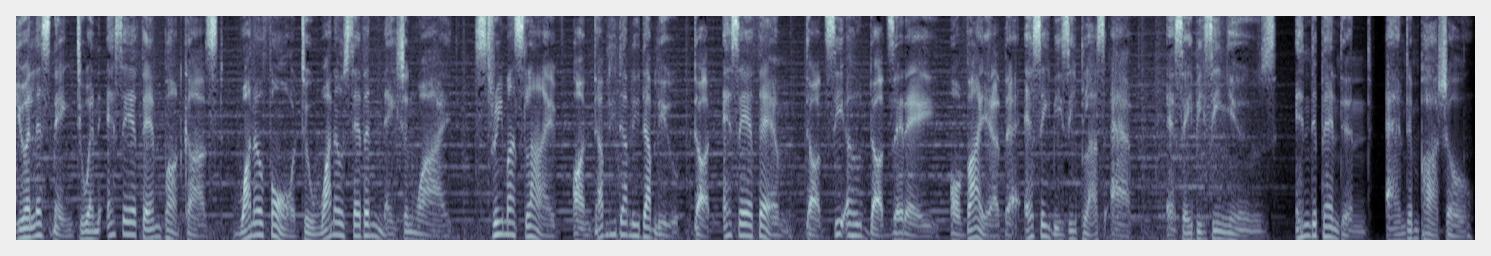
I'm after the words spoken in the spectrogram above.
You are listening to an SAFM podcast, 104 to 107 nationwide. Stream us live on www.safm.co.za or via the SABC Plus app. SABC News, independent and impartial.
